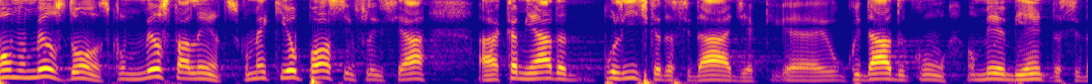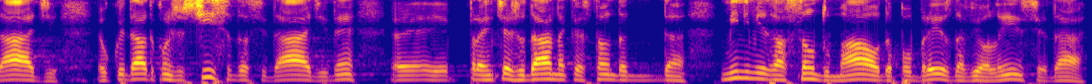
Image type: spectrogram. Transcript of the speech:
Como meus dons, como meus talentos, como é que eu posso influenciar a caminhada política da cidade, é, o cuidado com o meio ambiente da cidade, o cuidado com a justiça da cidade, né, é, para a gente ajudar na questão da, da, minimização do mal, da pobreza, da violência, da,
